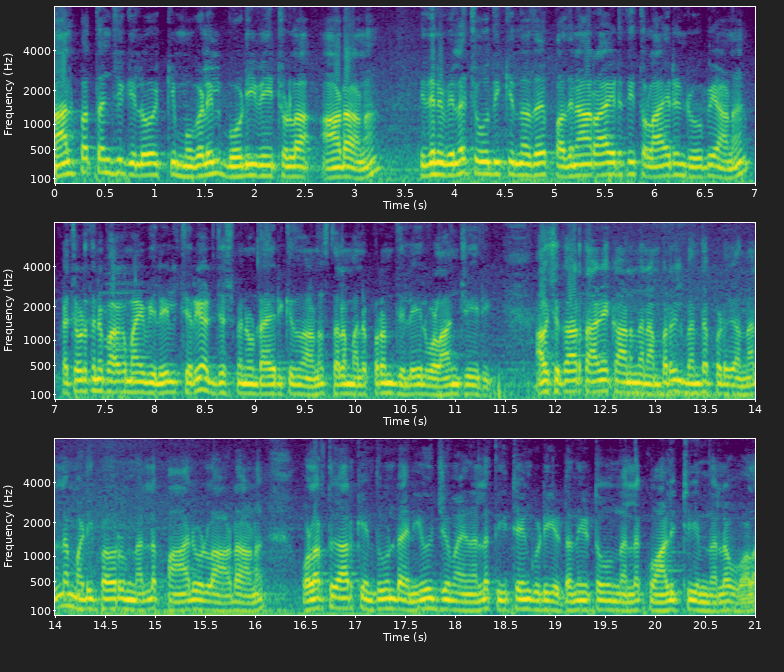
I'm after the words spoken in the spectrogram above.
നാൽപ്പത്തഞ്ച് കിലോയ്ക്ക് മുകളിൽ ബോഡി വെയിറ്റുള്ള ആടാണ്. ഇതിന് വില ചോദിക്കുന്നത് പതിനാറായിരത്തി തൊള്ളായിരം രൂപയാണ്. കച്ചവടത്തിന്റെ ഭാഗമായി വിലയിൽ ചെറിയ അഡ്ജസ്റ്റ്മെന്റ് ഉണ്ടായിരിക്കുന്നതാണ് സ്ഥലം മലപ്പുറം ജില്ലയിൽ വളാഞ്ചേരി. ആവശ്യക്കാർ താഴെ കാണുന്ന നമ്പറിൽ ബന്ധപ്പെടുക. നല്ല മടിപ്പവറും നല്ല പാലുള്ള ആടാണ്. വളർത്തുകാർക്ക് എന്തുകൊണ്ട് അനുയോജ്യമായ നല്ല തീറ്റയും കൂടി ഇടനീട്ടവും നല്ല ക്വാളിറ്റിയും നല്ല വള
